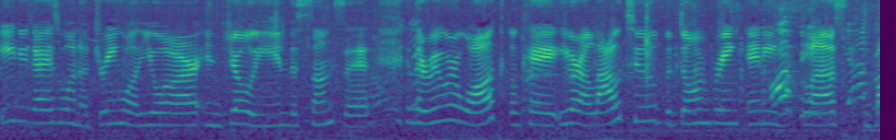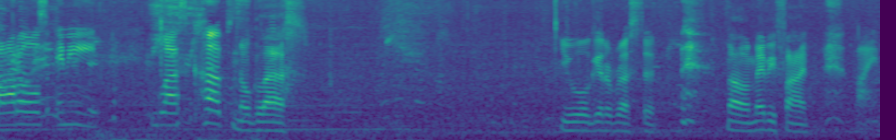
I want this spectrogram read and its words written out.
If you guys want to drink while you are enjoying the sunset in the river walk, okay, you're allowed to, but don't bring any glass bottles, any glass cups. No glass. You will get arrested. No, maybe fine. Fine.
